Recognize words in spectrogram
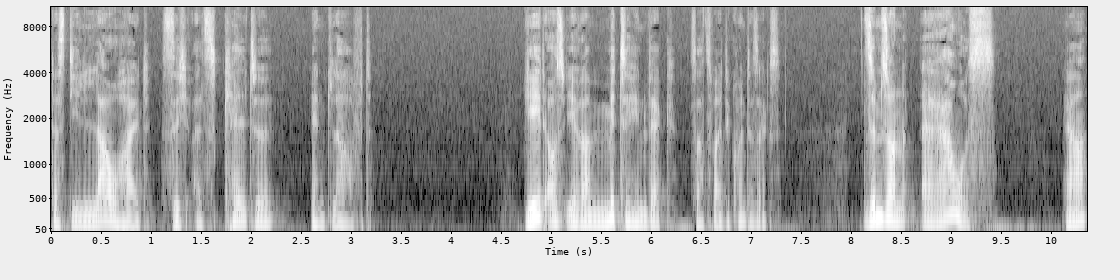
dass die Lauheit sich als Kälte entlarvt. Geht aus ihrer Mitte hinweg, sagt 2. Korinther 6. Simson raus. Ja,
